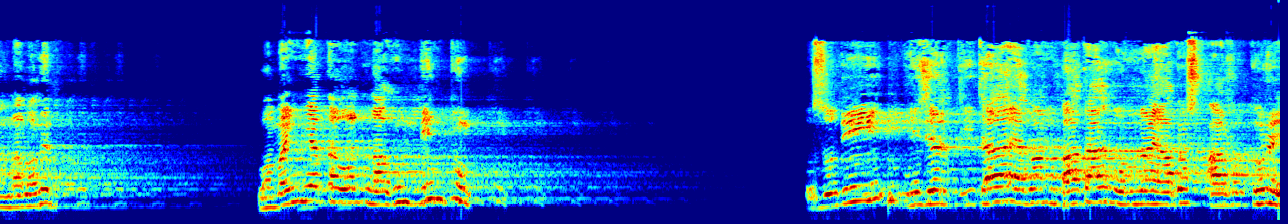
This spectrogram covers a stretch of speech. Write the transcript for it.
আমরা বলে যদি নিজের পিতা এবং বাধার অন্যায় আদর্শ পালন করে,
